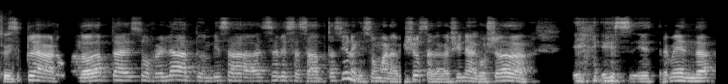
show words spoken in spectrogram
de Claro, cuando adapta esos relatos, empieza a hacer esas adaptaciones que son maravillosas. La gallina degollada es, tremenda.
